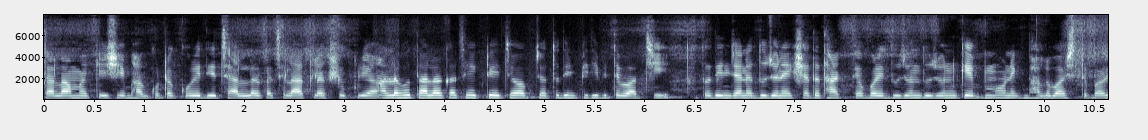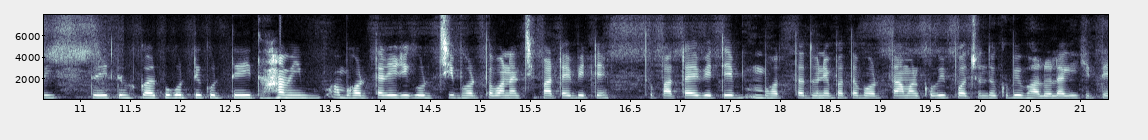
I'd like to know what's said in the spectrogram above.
তালা আমাকে সেই ভাগ্যটা করে দিয়েছে। আল্লাহর কাছে লাখ লাখ শুক্রিয়া। আল্লাহ তালার কাছে একটাই জব যতদিন পৃথিবীতে বাঁচি, ততদিন যেন দুজন একসাথে থাকতে পারি, দুজন দুজনকে অনেক ভালোবাসতে পারি। তো এই তো গল্প করতে করতেই তো আমি ভর্তা রেডি করছি, ভর্তা বানাচ্ছি পাটায় বেটে। তো পাতায় বেটে ভর্তা, ধনে পাতা ভর্তা আমার খুবই পছন্দ, খুবই ভালো লাগে খেতে।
